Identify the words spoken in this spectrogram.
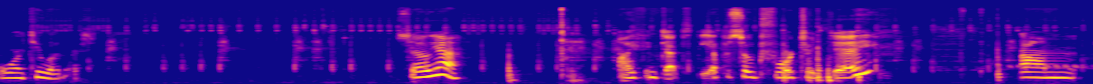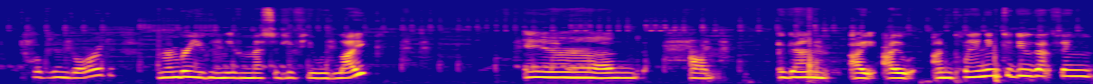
or two others. So, yeah. I think that's the episode for today. Um, hope you enjoyed. Remember, you can leave a message if you would like. And um, again, I I I'm planning to do that thing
